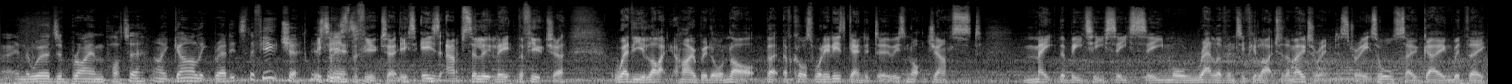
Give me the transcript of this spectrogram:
Uh, in the words of Brian Potter, like garlic bread, it's the future. It is the future. It is absolutely the future, whether you like hybrid or not. But of course, what it is going to do is not just make the BTCC more relevant, if you like, to the motor industry. It's also going with the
